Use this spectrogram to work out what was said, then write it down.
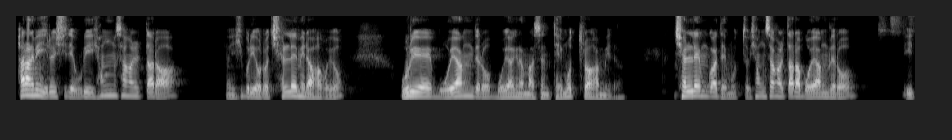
하나님이 이르시되 우리 형상을 따라 히브리어로 첼렘이라 하고요. 우리의 모양대로 모양이라는 말은 데모트라고 합니다. 첼렘과 데모트 형상을 따라 모양대로 이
